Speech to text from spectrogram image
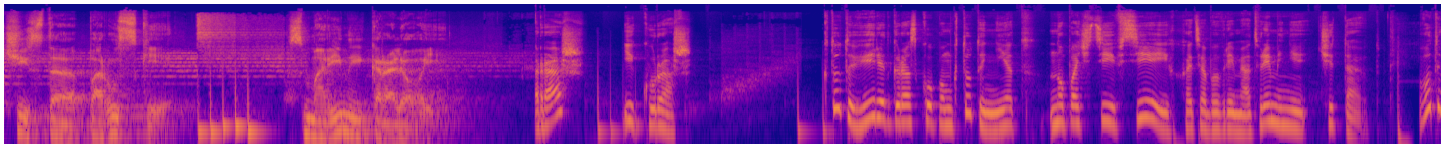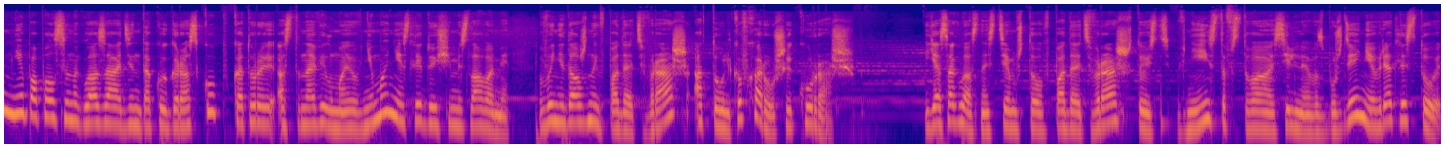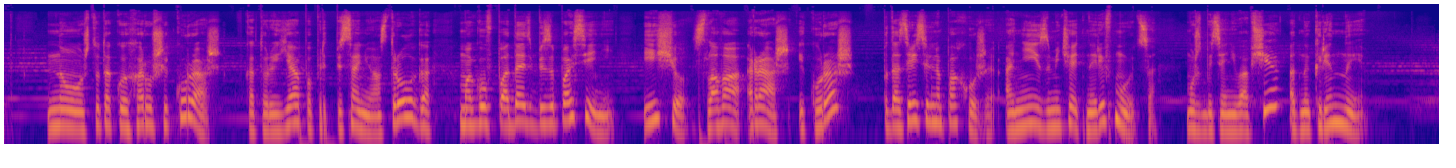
Чисто по-русски С Мариной Королевой Раш и кураж Кто-то верит гороскопам, кто-то нет Но почти все их хотя бы время от времени читают вот и мне попался на глаза один такой гороскоп, который остановил мое внимание следующими словами. «Вы не должны впадать в раж, а только в хороший кураж». Я согласна с тем, что впадать в раж, то есть в неистовство, сильное возбуждение, вряд ли стоит. Но что такое хороший кураж, в который я, по предписанию астролога, могу впадать без опасений? И еще, слова «раж» и «кураж» подозрительно похожи. Они замечательно рифмуются. Может быть, они вообще однокоренные?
